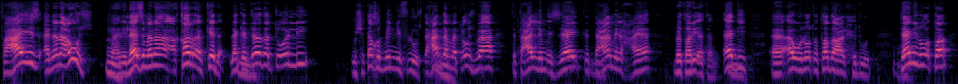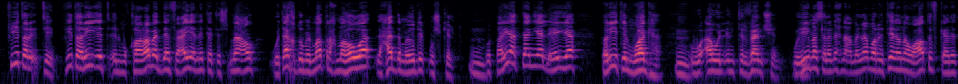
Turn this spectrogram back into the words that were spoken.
فعايز إن أنا أعوز. يعني لازم أنا اقرر كده لكن. تقدر تقول لي مش هتاخد مني فلوس لحد مم. ما تعوز بقى تتعلم إزاي تتعامل الحياة بطريقة تانية ادي آه، اول نقطة تضع الحدود تاني نقطة في طريقتين في طريقة المقاربة الدافعية ان انت تسمعه وتاخده من مطرح ما هو لحد ما يدرك مشكلته. والطريقة الثانية اللي هي طريقة المواجهة. و- أو الانترفنشن. ودي مثلا إحنا عملناها مرتين أنا وعاطف كانت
